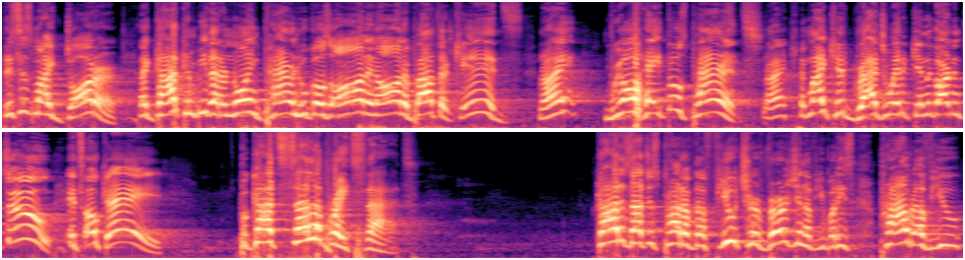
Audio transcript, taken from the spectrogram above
this is my daughter. Like, God can be that annoying parent who goes on and on about their kids, right? We all hate those parents, right? Like, my kid graduated kindergarten too. It's okay. But God celebrates that. God is not just proud of the future version of you, but He's proud of you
